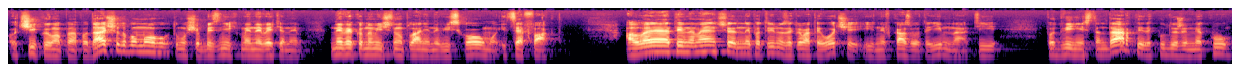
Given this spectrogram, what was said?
очікуємо на подальшу допомогу, тому що без них ми не витягнемо не в економічному плані, не в військовому, і це факт. Але тим не менше не потрібно закривати очі і не вказувати їм на ті подвійні стандарти, таку дуже м'яку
